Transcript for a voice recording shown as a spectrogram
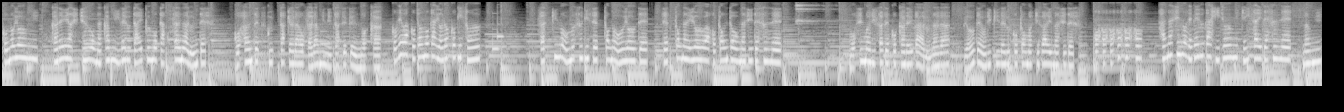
このように、カレーやシチューを中に入れるタイプもたくさんあるんです。ご飯で作ったキャラをさらに見立ててんのか。これは子供が喜びそう。さっきのおむすびセットの応用で、セット内容はほとんど同じですね。もしマリサデコカレーがあるなら、秒で売り切れること間違いなしです。ほほほほほほ、話のレベルが非常に小さいですね。何？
